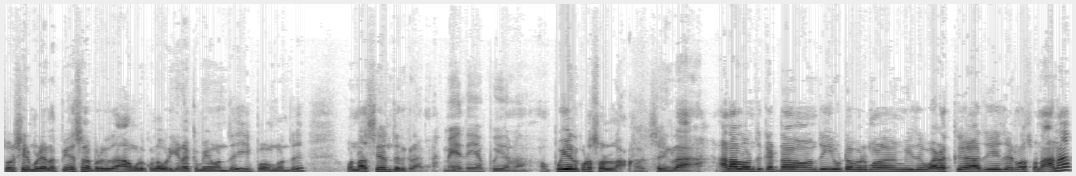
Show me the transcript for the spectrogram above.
சோஷியல் மீடியாவில் பேசின பிறகு தான் அவங்களுக்குள்ள ஒரு இணக்கமே வந்து இப்போ அவங்க வந்து ஒன்றா சேர்ந்துருக்குறாங்க. மேதையா புயலா? புயல் கூட சொல்லலாம் சரிங்களா? ஆனால் வந்து கேட்டால் வந்து யூடியூபர் மீது வழக்கு அது இதெல்லாம் சொன்னா ஆனால்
